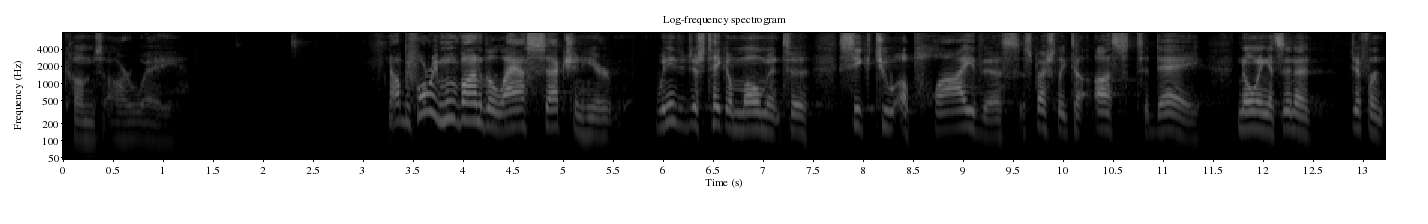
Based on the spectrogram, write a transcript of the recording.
comes our way. Now, before we move on to the last section here, we need to just take a moment to seek to apply this, especially to us today, knowing it's in a different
